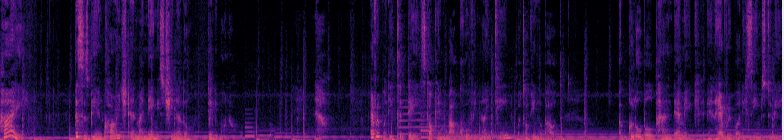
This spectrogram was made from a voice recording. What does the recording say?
Hi, this is Be Encouraged, and my name is Chinelo Dilimono. Everybody today is talking about COVID 19. We're talking about a global pandemic, and everybody seems to be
